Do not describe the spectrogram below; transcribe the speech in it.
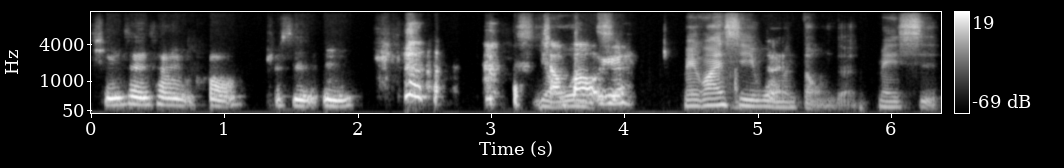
行政上哦，就是嗯，小 抱怨，没关系，我们懂的，没事。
